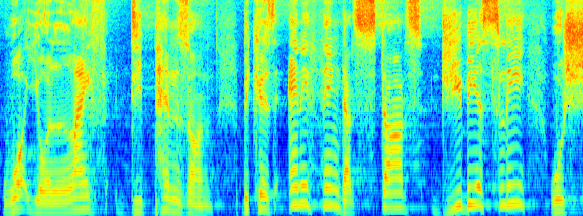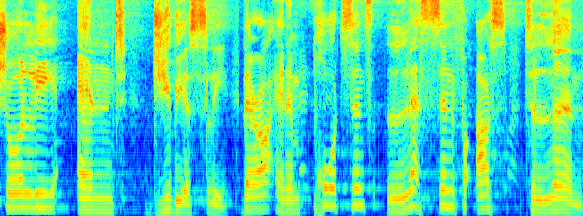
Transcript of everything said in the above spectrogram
what your life depends on. Because anything that starts dubiously will surely end dubiously. There are an important lesson for us to learn.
